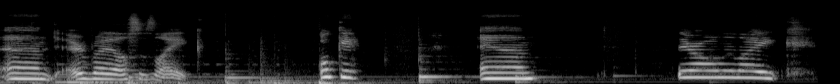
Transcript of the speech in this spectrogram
And everybody else is like, okay. And they're all like,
